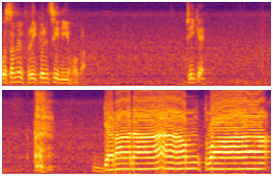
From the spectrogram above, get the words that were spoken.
उस समय फ्रीक्वेंसी नहीं होगा। ठीक है? गणानाम त्वा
